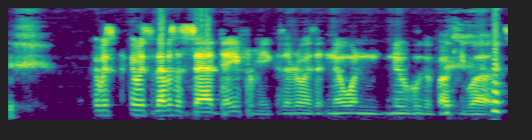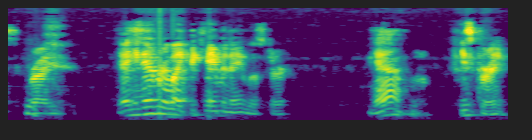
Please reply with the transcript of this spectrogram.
It was, it was, that was a sad day for me because I realized that no one knew who the fuck he was. Right. Yeah, he never like became an A-lister. yeah, He's great.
